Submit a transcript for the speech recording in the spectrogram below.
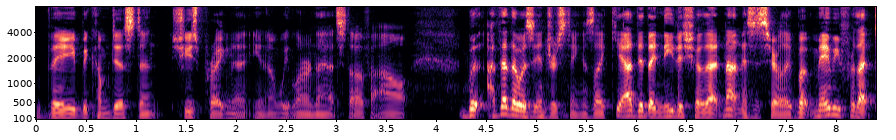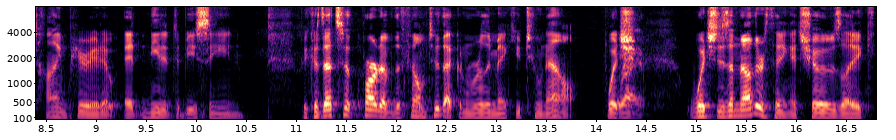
They become distant. She's pregnant. You know, we learn that stuff out. But I thought that was interesting. Is like, yeah, did they need to show that? Not necessarily, but maybe for that time period, it, it needed to be seen because that's a part of the film too that can really make you tune out. Which, Right. which is another thing. It shows like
